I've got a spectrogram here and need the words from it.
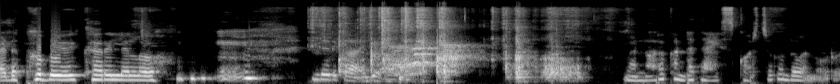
അടുപ്പ് ഉപയോഗിക്കാറില്ലല്ലോ. ഇതിന്റെ ഒരു കാര്യം. വെണ്ണൂറൊക്കെ ഉണ്ട് ഗൈസ് കുറച്ചൊക്കെ ഉണ്ട് വെണ്ണൂറ്?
